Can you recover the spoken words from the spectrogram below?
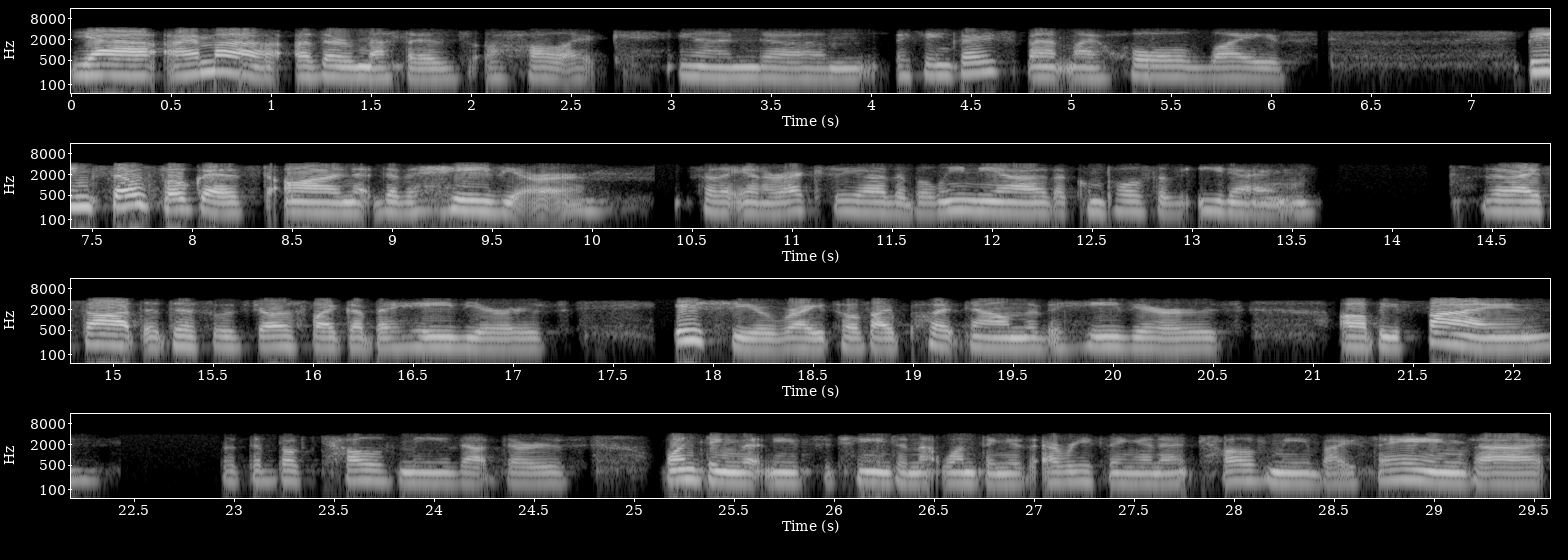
Yeah, I'm a other methods aholic, and um, I think I spent my whole life being so focused on the behavior, so the anorexia, the bulimia, the compulsive eating, that I thought that this was just like a behaviors issue, right? So if I put down the behaviors I'll be fine. But the book tells me that there's one thing that needs to change, and that one thing is everything. And it tells me by saying that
